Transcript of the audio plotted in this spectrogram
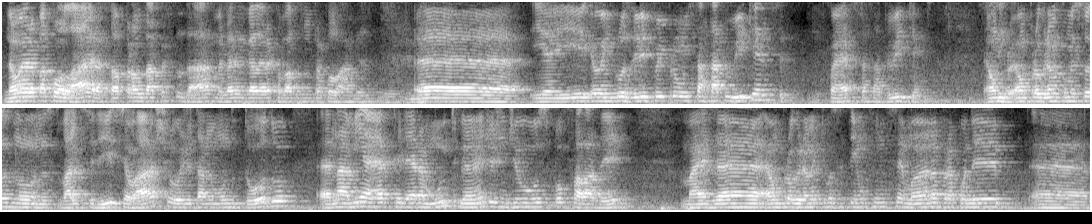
Não era para colar, era só para usar para estudar, mas a galera acabava usando para colar mesmo. É, e aí eu inclusive fui para um Startup Weekend, você conhece Startup Weekend? É um, Sim. é um programa que começou no, no Vale do Silício, eu acho, hoje está no mundo todo. É, na minha época ele era muito grande, hoje em dia eu ouço pouco falar dele. Mas é, é um programa que você tem um fim de semana para poder é,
